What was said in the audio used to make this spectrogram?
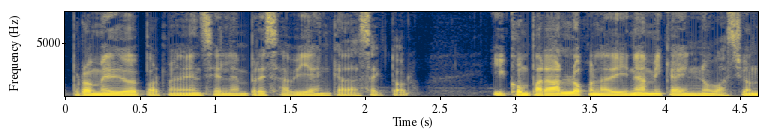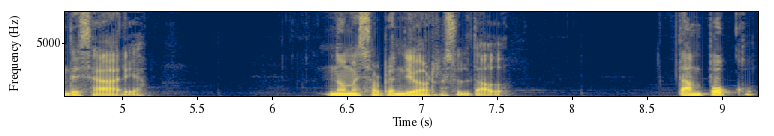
promedio de permanencia en la empresa había en cada sector y compararlo con la dinámica e innovación de esa área. No me sorprendió el resultado. Tampoco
